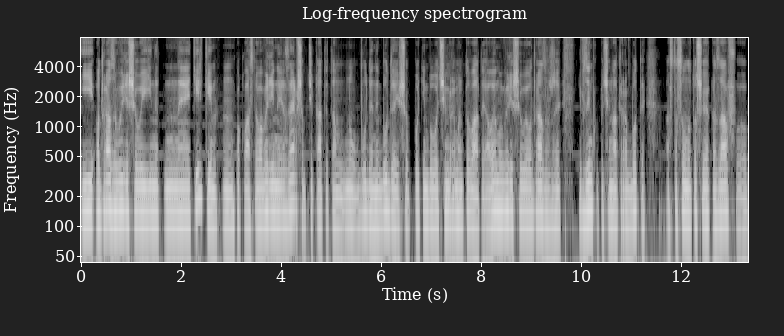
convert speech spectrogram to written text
І одразу вирішили її не, не тільки покласти в аварійний резерв, щоб чекати там, ну, буде, не буде, і щоб потім було чим ремонтувати. Але ми вирішили одразу вже і взимку починати роботи. А стосовно того, що я казав, о,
